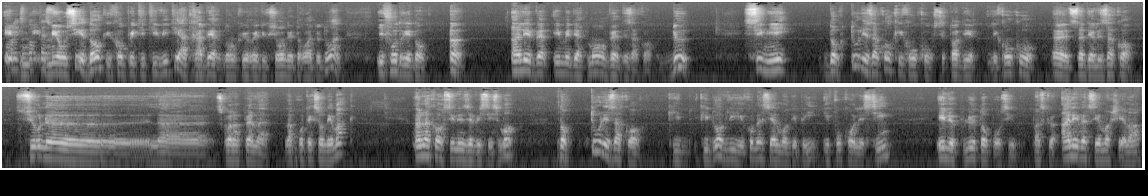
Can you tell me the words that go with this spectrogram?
pour l'exportation. mais aussi donc une compétitivité à travers donc une réduction des droits de douane. Il faudrait donc, un, aller vers, immédiatement vers des accords. Deux, signer donc tous les accords qui concourent, c'est-à-dire les concours, euh, c'est-à-dire les accords sur le, ce qu'on appelle la, protection des marques, un accord sur les investissements. Donc tous les accords qui, doivent lier commercialement des pays, il faut qu'on les signe et le plus tôt possible. Parce qu'aller vers ces marchés-là,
